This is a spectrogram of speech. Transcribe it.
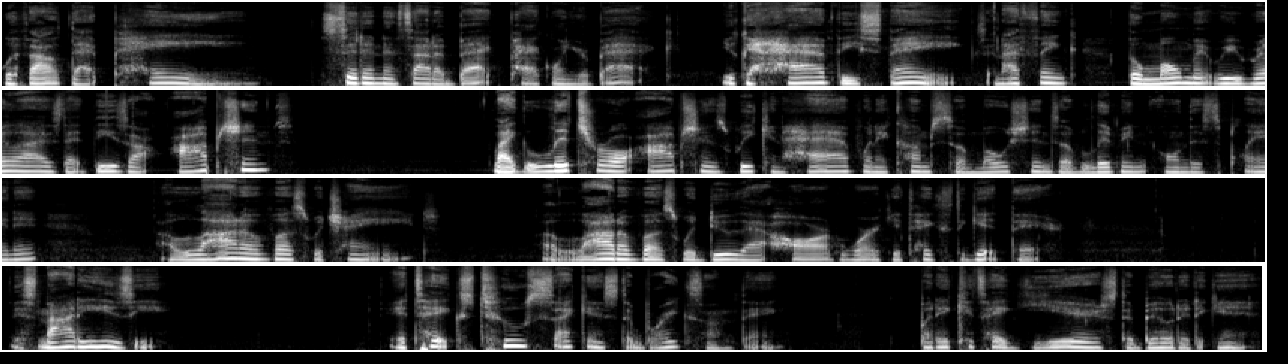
without that pain sitting inside a backpack on your back. You can have these things. And I think the moment we realize that these are options, like literal options we can have when it comes to emotions of living on this planet, a lot of us would change. A lot of us would do that hard work it takes to get there. It's not easy. It takes two seconds to break something, but it could take years to build it again.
